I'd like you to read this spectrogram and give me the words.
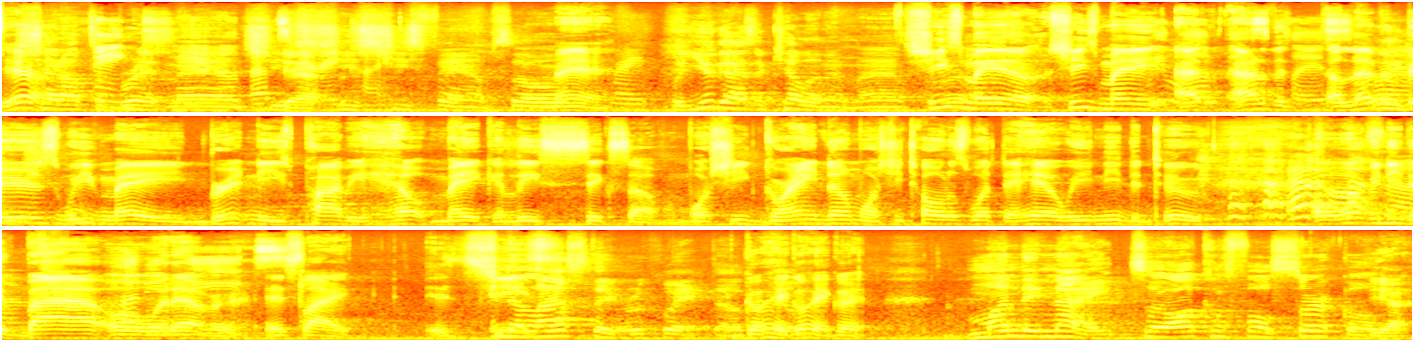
Yeah. shout out to Thank Britt, you. man. That's she's, very she's, kind. she's fam. So Man. Right. but you guys are killing it, man. She's made a. She's made We love out, out of the place. eleven Thank beers you. we've made. Brittany's probably helped make at least six of them, or she grained them, or she told us what the hell we need to do, or what we need to buy, or Honey whatever. wheats. It's like it's. And the last thing, real quick though. go ahead. Go ahead. Go ahead. Monday night, so it all comes full circle. Yeah.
